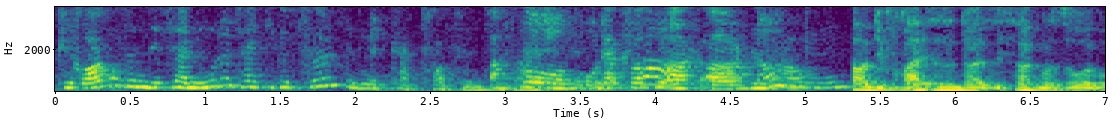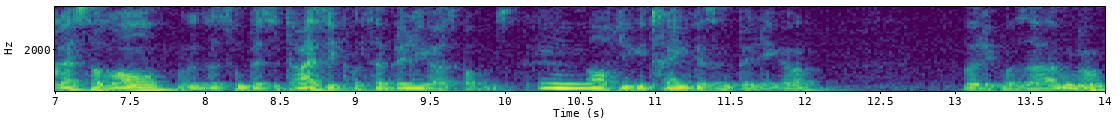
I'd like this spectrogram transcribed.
Piroggen sind ist ja Nudelteig, die gefüllt sind mit Kartoffeln. Zum Ach so, Beispiel. oder Quark auch, ne? genau. Ja, die Preise sind halt, ich sag mal so, im Restaurant ist es so ein bisschen 30% billiger als bei uns. Mhm. Auch die Getränke sind billiger, würde ich mal sagen. Ne?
